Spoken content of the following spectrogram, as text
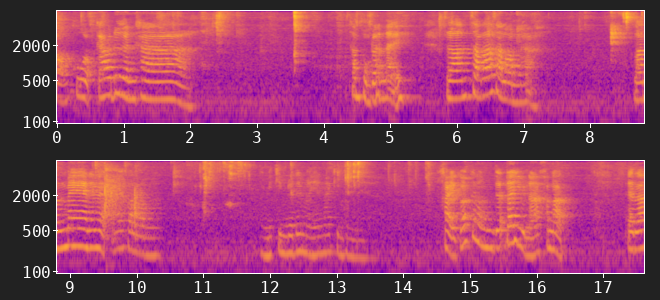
องขวบเก้าเดือนค่ะทำผมร้านไหน ร้านซาร่าซาลอนค่ะ ร้านแม่นี่แหละแม่ซาลอนอย่างนี้กินด้วยได้ไหมน่ากินจังเลยไข่ก็กำลังได้อยู่นะ ขนาดไอรา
